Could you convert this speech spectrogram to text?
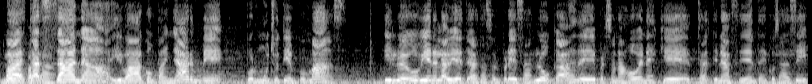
Le va a estar pasar. sana y va a acompañarme por mucho tiempo más. Y luego viene la vida y te da estas sorpresas locas de personas jóvenes que t- tienen accidentes y cosas así.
